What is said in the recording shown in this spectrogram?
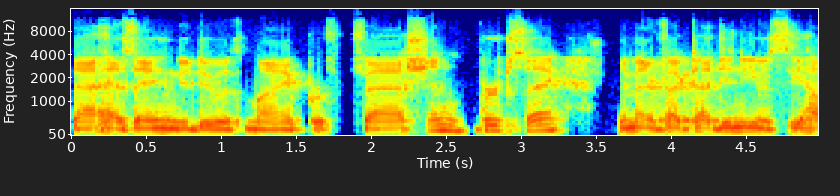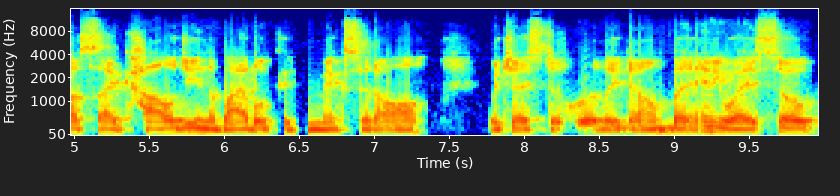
that has anything to do with my profession per se. As a matter of fact, I didn't even see how psychology and the Bible could mix at all which I still really don't. But anyway, so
